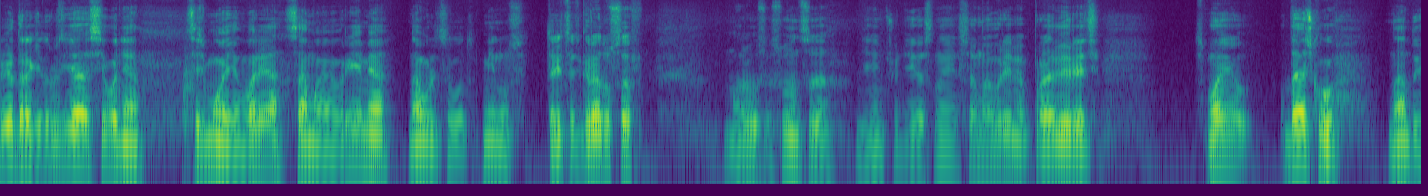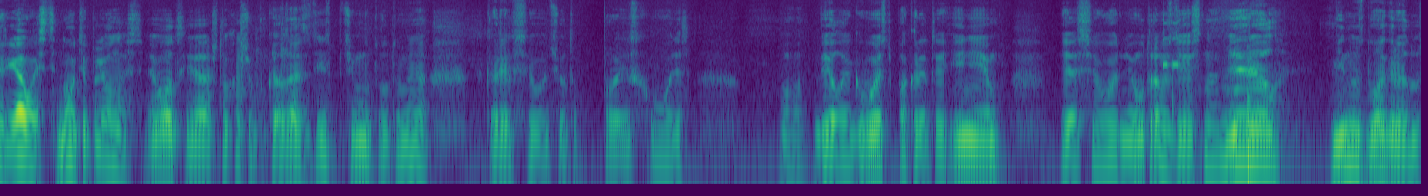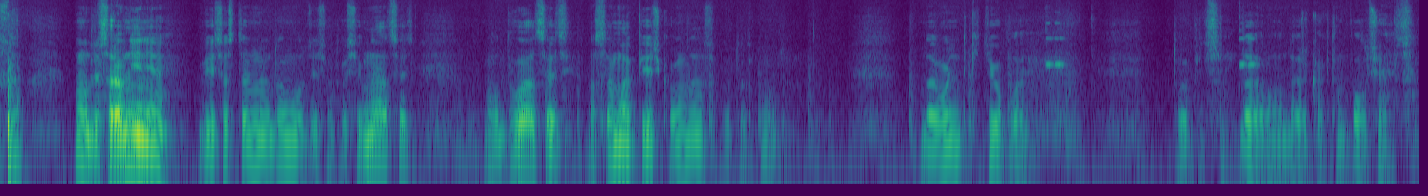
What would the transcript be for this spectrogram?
Привет, дорогие друзья! Сегодня 7 января, самое время. На улице вот минус 30 градусов. Мороз и солнце, день чудесный. Самое время проверить мою дачку на дырявость, на утепленность. И вот я что хочу показать. Здесь почему-то вот у меня, скорее всего, что-то происходит. Вот. Белый гвоздь, покрытый инеем. Я сегодня утром здесь намерил минус 2 градуса. Ну, для сравнения, весь остальной дом вот здесь вот 18, вот 20, а сама печка у нас вот, вот, довольно-таки теплая. Топится. Да, вон даже как там получается.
